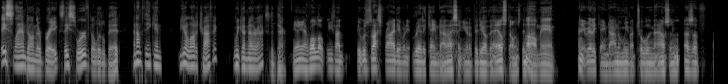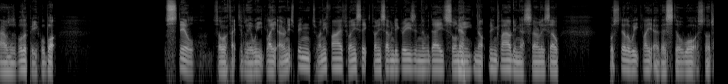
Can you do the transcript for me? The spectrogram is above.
They slammed on their brakes. They swerved a little bit and i'm thinking you got a lot of traffic we got another accident there Yeah, yeah. Well, look, we've had. It was last Friday when it really came down. I sent you a video of the hailstones, didn't oh, I? oh man and it really came down and we've had trouble in the house and as of thousands of other people but still so effectively a week later and it's been 25 26 27 degrees in the day sunny not been cloudy necessarily so but still a week later there's still water stood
